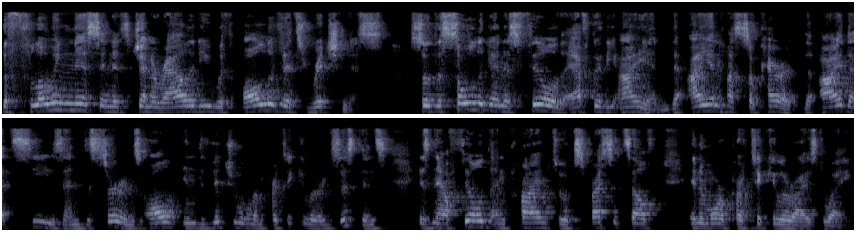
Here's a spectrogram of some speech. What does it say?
the flowingness in its generality with all of its richness. So the soul again is filled after the ayin, the ayin hasokeret, the eye that sees and discerns all individual and particular existence, is now filled and primed to express itself in a more particularized way.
